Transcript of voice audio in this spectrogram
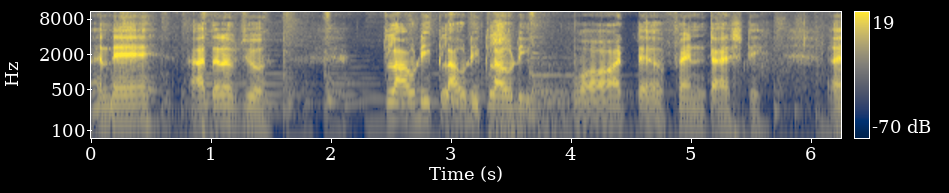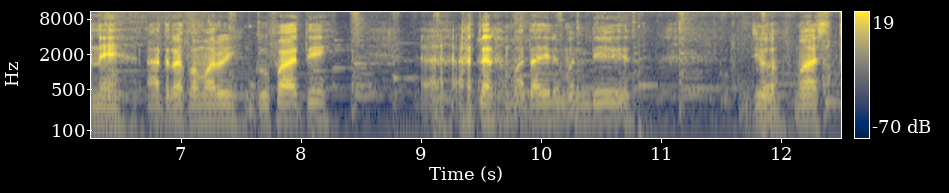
અને આ તરફ જુઓ cloudy cloudy cloudy what fantastic અને આ તરફ અમારી ગુફા હતી. આ તરફ માતાજીનું મંદિર. જો મસ્ત.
